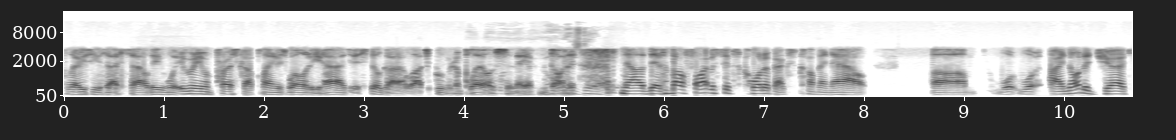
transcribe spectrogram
crazy as that sounds, even, even Prescott playing as well as he has, they still got a lot to prove in the playoffs, and they haven't done it. Now there's about five or six quarterbacks coming out. Um, what, what I know the Jets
